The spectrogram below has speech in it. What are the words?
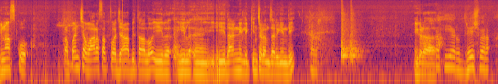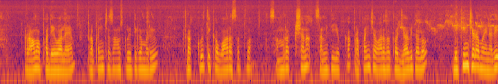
యునెస్కో ప్రపంచ వారసత్వ జాబితాలో ఈ ఈ ఈ దాన్ని లెక్కించడం జరిగింది. ఇక్కడ కాకతీయ రుద్రేశ్వర రామప్ప దేవాలయం ప్రపంచ సాంస్కృతిక మరియు ప్రకృతిక వారసత్వ సంరక్షణ సమితి యొక్క ప్రపంచ వారసత్వ జాబితాలో లిఖించడమైనది.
